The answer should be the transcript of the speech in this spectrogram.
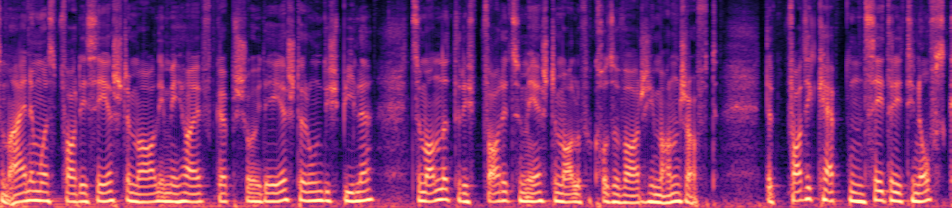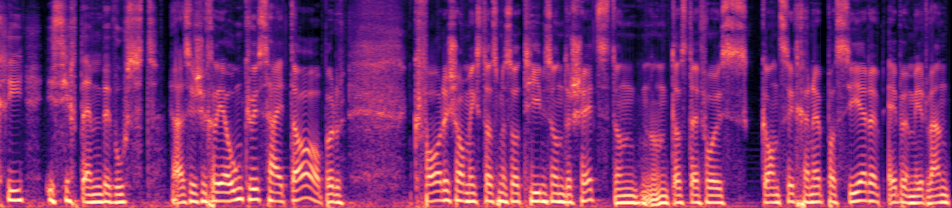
Zum einen muss Pfadi das erste Mal im EHF Cup schon in der ersten Runde spielen. Zum anderen trifft Pfadi zum ersten Mal auf eine kosovarische Mannschaft. Der Pfadi-Captain Cedric Tinowski ist sich dem bewusst. Ja, es ist ein bisschen eine Ungewissheit da, aber die Gefahr ist auch, dass man so Teams unterschätzt und, und das darf uns ganz sicher nicht passieren. Eben, wir wollen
